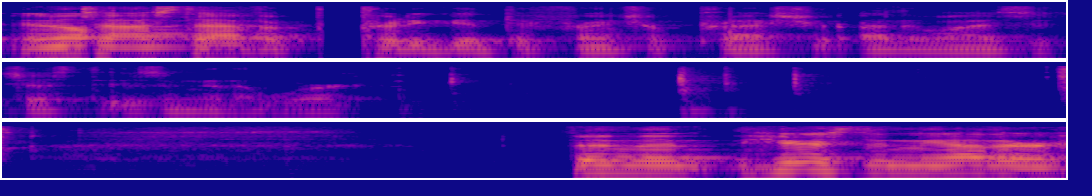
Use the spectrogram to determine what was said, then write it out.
it also has to have a pretty good differential pressure, otherwise it just isn't going to work. Then, then here's the other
